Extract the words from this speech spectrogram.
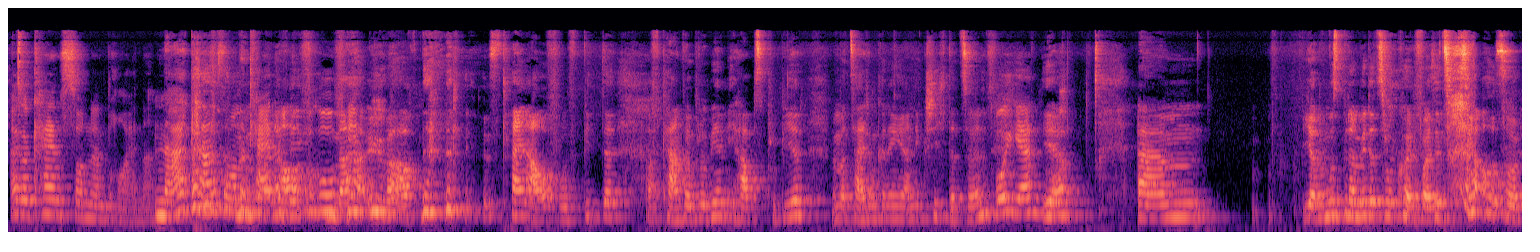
Also kein Sonnenbräuner. Nein, kein Sonnenbräuner. kein Aufruf. Nein, überhaupt nicht. Das ist kein Aufruf. Bitte auf keinen Fall probieren. Ich habe es probiert. Wenn wir Zeit haben, kann ich eine Geschichte erzählen. Voll gern. Ja. Ähm, ja, du musst mir dann wieder zurückhalten, falls ich zu sehr aushole.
